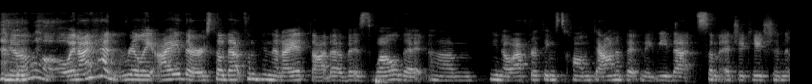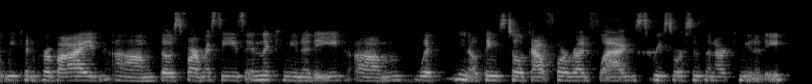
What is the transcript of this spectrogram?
no, and I hadn't really either. So that's something that I had thought of as well. That um, you know, after things calm down a bit, maybe that's some education that we can provide um, those pharmacies in the community um, with you know things to look out for, red flags, resources in our community.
